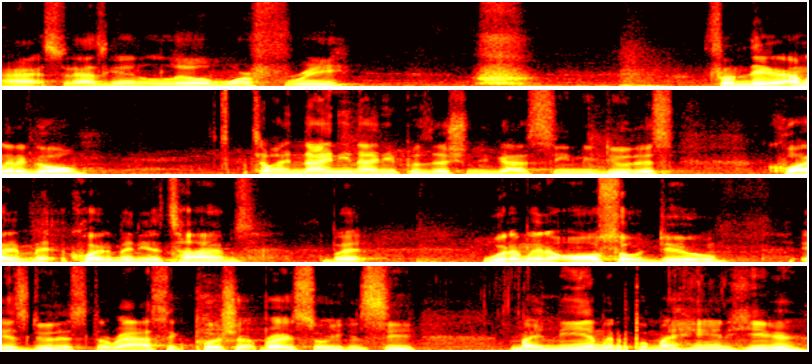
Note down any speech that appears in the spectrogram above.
All right, so that's getting a little more free. From there, I'm gonna go to my 90-90 position. You guys seen me do this quite a, quite a many times. But what I'm gonna also do is do this thoracic push-up, right? So you can see my knee, I'm gonna put my hand here.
